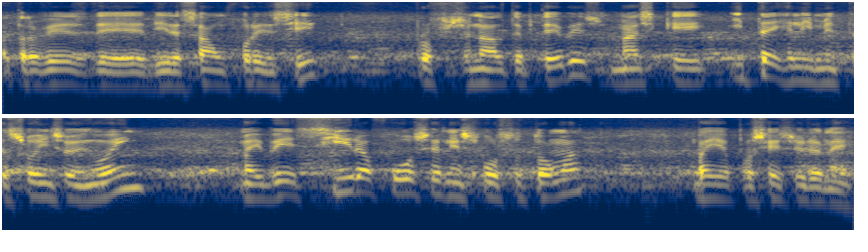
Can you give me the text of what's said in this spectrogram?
através de direção forensic profissional tepteves mas que ita alimentações em mas bem sira força no esforço toma vai a processo de né.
